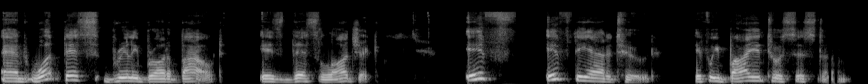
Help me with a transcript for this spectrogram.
And what this really brought about is this logic. If if the attitude, if we buy into a system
